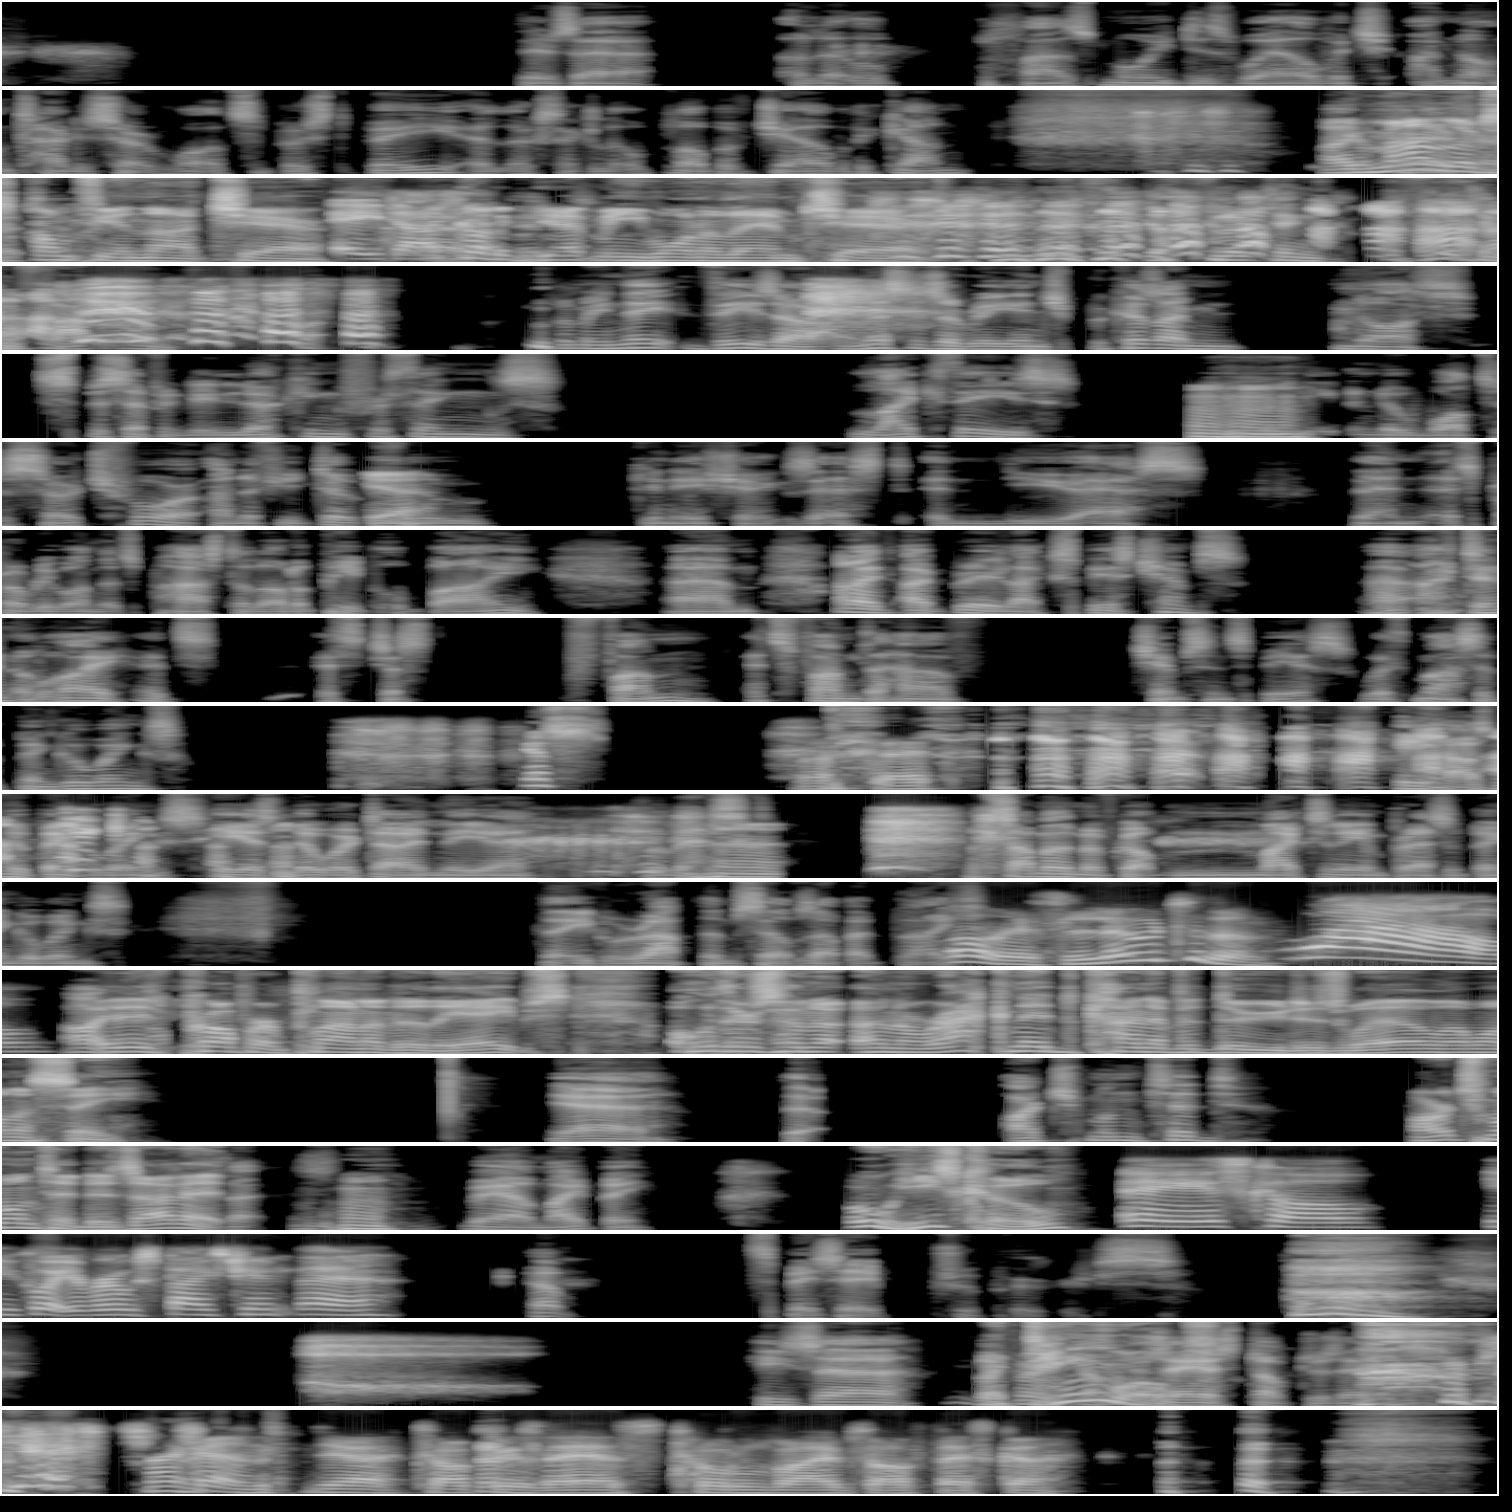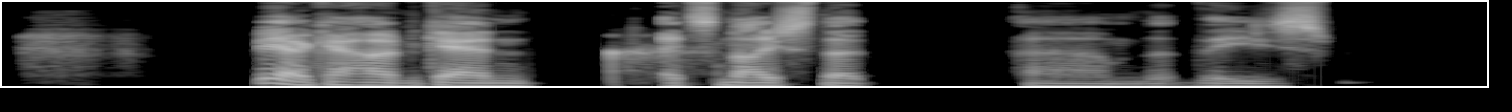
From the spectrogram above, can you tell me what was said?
There's a a little plasmoid as well, which I'm not entirely certain what it's supposed to be. It looks like a little blob of gel with a gun. Your man looks for- comfy in that chair. He I does. Yeah. got to get me one of them chairs. the floating, the floating fat one. But I mean, they, these are, and this is a range because I'm not specifically looking for things like these. I Mhm. don't even know what to search for, and if you don't Yeah. know Ganesha exists in the US, then it's probably one that's passed a lot of people by. Um, and I, I really like space chimps. Uh, I don't know why. It's it's just fun. It's fun to have chimps in space with massive bingo wings. Yes. That's it. He has no bingo wings. He is lower down the, uh, the list. But some of them have got mightily impressive bingo wings. They wrap themselves up at night. Oh, there's loads of them. wow. Oh, it yeah. is proper Planet of the Apes. Oh, there's an, an arachnid kind of a dude as well. I want to see. Yeah. The archmontid. Archmonted, is that Is it? that, Mhm. yeah, it might be. Oh, he's cool. It is cool. You've got your real space chimp there. Yep. Space Ape Troopers. He's uh Like very Teen Dr. Wolf. Zaius, Dr. Zaius. yeah. Again, yeah, Doctor Zaius, total vibes off this guy. yeah, again, it's nice that um that these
